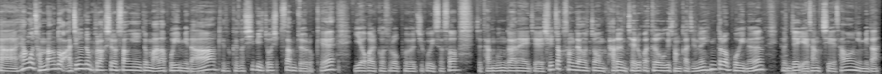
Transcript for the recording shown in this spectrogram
자, 향후 전망도 아직은 좀 불확실성이 좀 많아 보입니다. 계속해서 12조, 13조 이렇게 이어갈 것으로 보여 보여지고 있어서 이제 당분간의 이제 실적 성장은 좀 다른 재료가 들어오기 전까지는 힘들어 보이는 현재 예상치의 상황입니다.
